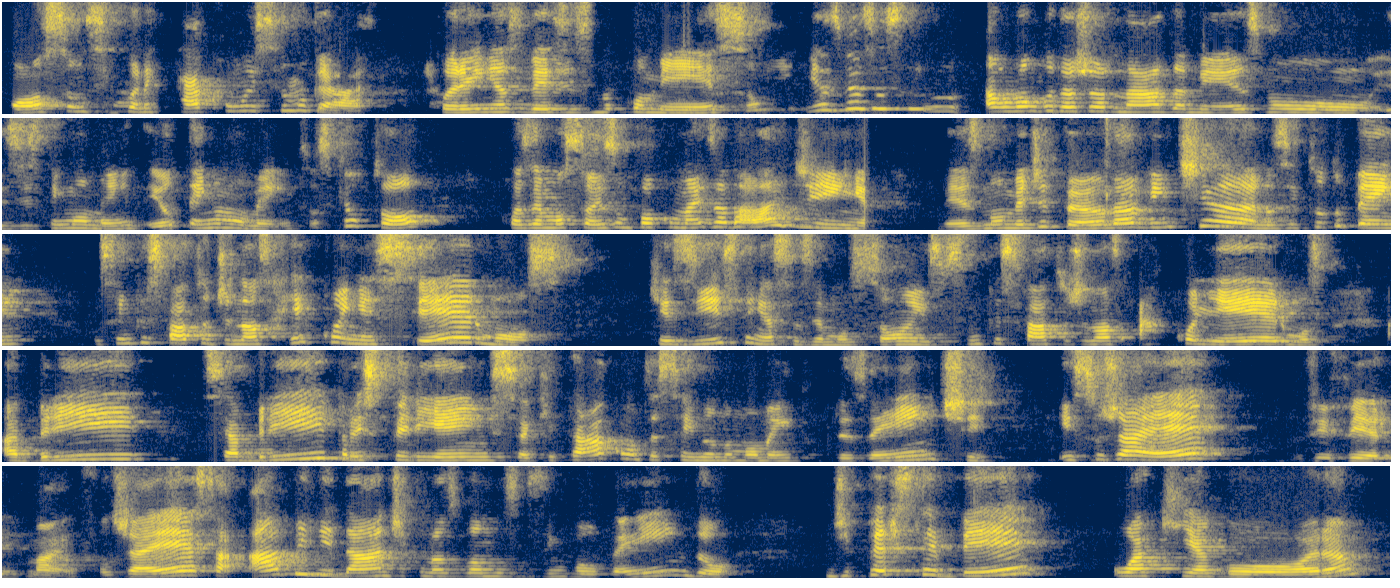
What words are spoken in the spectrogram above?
possam se conectar com esse lugar. Porém, às vezes no começo, e às vezes ao longo da jornada mesmo, existem momentos, eu tenho momentos que eu tô com as emoções um pouco mais abaladinha, mesmo meditando há 20 anos, e tudo bem. O simples fato de nós reconhecermos que existem essas emoções, o simples fato de nós acolhermos, abrir, se abrir para a experiência que está acontecendo no momento presente, isso já é viver mindful, já é essa habilidade que nós vamos desenvolvendo de perceber o aqui e agora,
